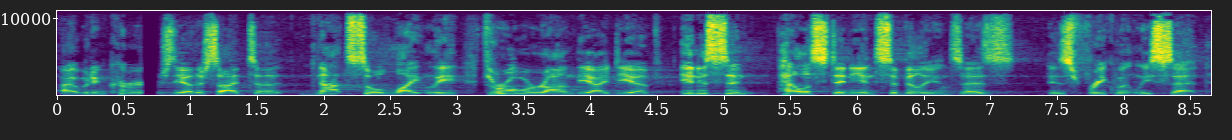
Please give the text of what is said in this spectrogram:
I would encourage the other side to not so lightly throw around the idea of innocent Palestinian civilians, as is frequently said.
